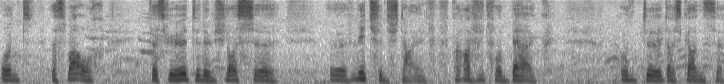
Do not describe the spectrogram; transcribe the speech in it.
Und das war auch, das gehörte dem Schloss äh, äh, Wittgenstein, Grafen von Berg und äh, das Ganze.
